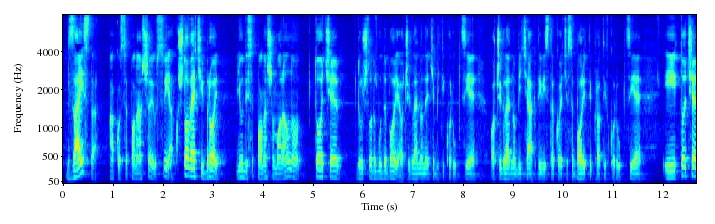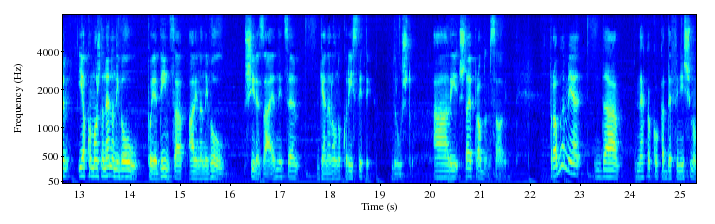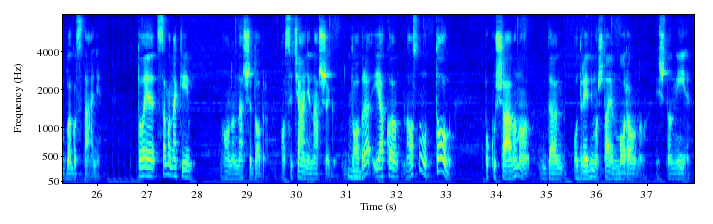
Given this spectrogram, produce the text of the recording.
zaista, ako se ponašaju svi, ako što veći broj ljudi se ponaša moralno, to će društvo da bude bolje. Očigledno neće biti korupcije, očigledno biće aktivista koji će se boriti protiv korupcije, I to će, iako možda ne na nivou pojedinca, ali na nivou šire zajednice generalno koristiti društvu. Ali šta je problem sa ovim? Problem je da nekako kad definišemo blagostanje, to je samo neki ono naše dobro, osjećanje našeg mm. dobra i ako na osnovu tog pokušavamo da odredimo šta je moralno i što nije,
